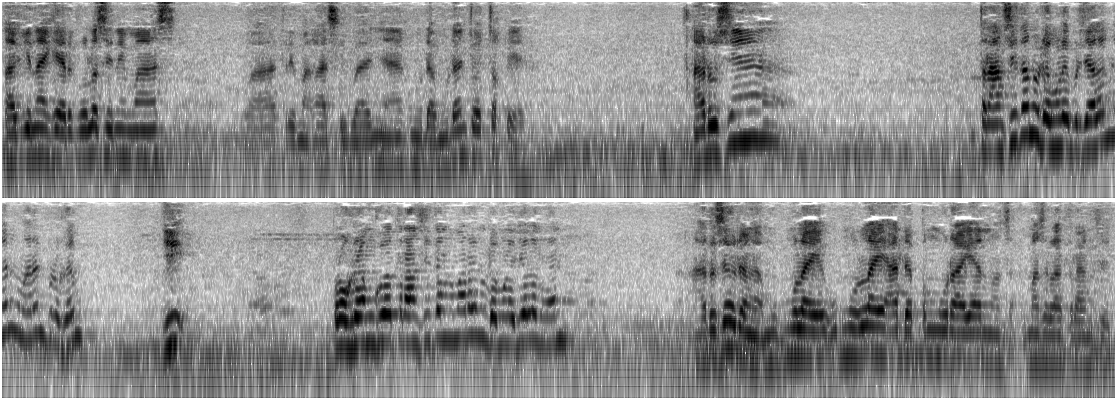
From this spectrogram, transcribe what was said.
lagi naik Hercules ini mas wah terima kasih banyak mudah-mudahan cocok ya harusnya transitan udah mulai berjalan kan kemarin program Ji program gua transitan kemarin udah mulai jalan kan harusnya udah nggak mulai mulai ada penguraian masalah transit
